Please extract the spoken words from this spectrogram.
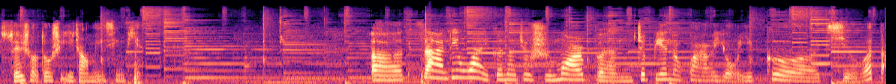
随手都是一张明信片。呃，在另外一个呢，就是墨尔本这边的话，有一个企鹅岛。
